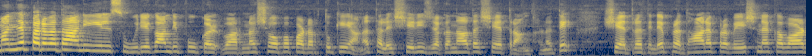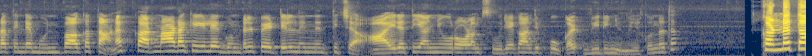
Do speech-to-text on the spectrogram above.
മഞ്ഞപ്പരവതാനിയിൽ സൂര്യകാന്തി പൂക്കൾ വർണശോഭ പടർത്തുകയാണ് തലശ്ശേരി ജഗന്നാഥ ക്ഷേത്രാങ്കണത്തിൽ. ക്ഷേത്രത്തിന്റെ പ്രധാന പ്രവേശന കവാടത്തിന്റെ മുൻഭാഗത്താണ് കർണാടകയിലെ ഗുണ്ടൽപേട്ടിൽ നിന്നെത്തിച്ച ആയിരത്തി അഞ്ഞൂറോളം സൂര്യകാന്തി പൂക്കൾ വിരിഞ്ഞു നിൽക്കുന്നത്. കണ്ണെത്താ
